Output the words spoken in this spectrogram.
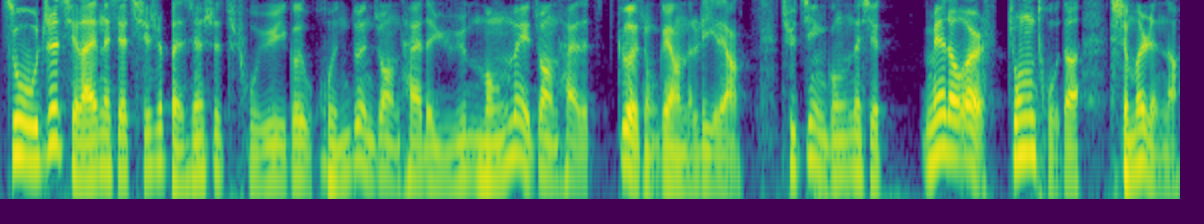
组织起来那些其实本身是处于一个混沌状态的、与蒙昧状态的各种各样的力量，去进攻那些 Middle Earth 中土的什么人呢？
